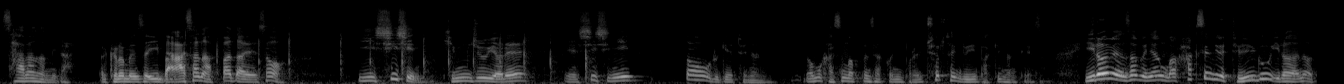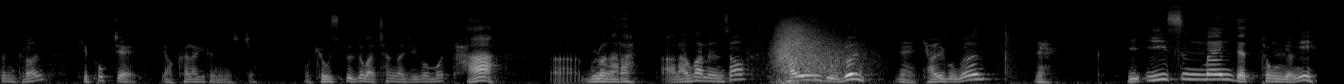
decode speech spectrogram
사망합니다. 그러면서 이 마산 앞바다에서 이 시신 김주열의 예, 시신이 떠오르게 되는 너무 가슴 아픈 사건이 벌어져 최루탄 눈이 바뀐 상태에서 이러면서 그냥 막 학생들이 들고 일어나는 어떤 그런 기폭제 역할을 하게 되는 것이죠. 뭐 교수들도 마찬가지고 뭐다 어, 물러나라라고 하면서 결국은 네 결국은 네 이 이승만 대통령이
